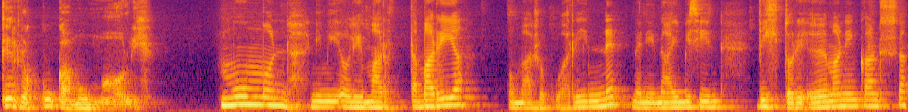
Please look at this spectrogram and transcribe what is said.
kerro kuka mummo oli. Mummon nimi oli Martta Maria, oma sukua Rinne. Meni naimisiin Vihtori Ömanin kanssa.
